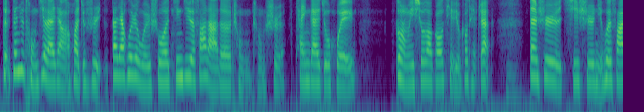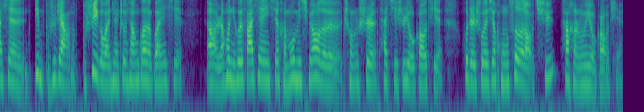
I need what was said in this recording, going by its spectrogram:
根根据统计来讲的话，就是大家会认为说，经济越发达的城城市，它应该就会更容易修到高铁，有高铁站。但是其实你会发现，并不是这样的，不是一个完全正相关的关系啊。然后你会发现一些很莫名其妙的城市，它其实有高铁，或者说一些红色的老区，它很容易有高铁，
